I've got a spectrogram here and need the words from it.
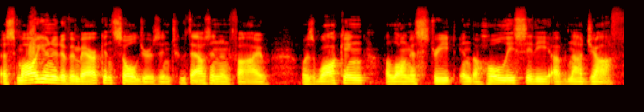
A small unit of American soldiers in 2005 was walking along a street in the holy city of Najaf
